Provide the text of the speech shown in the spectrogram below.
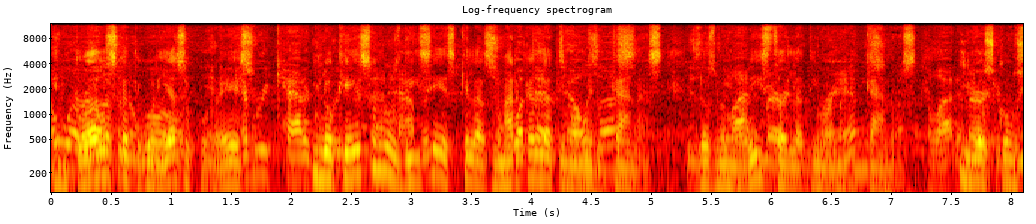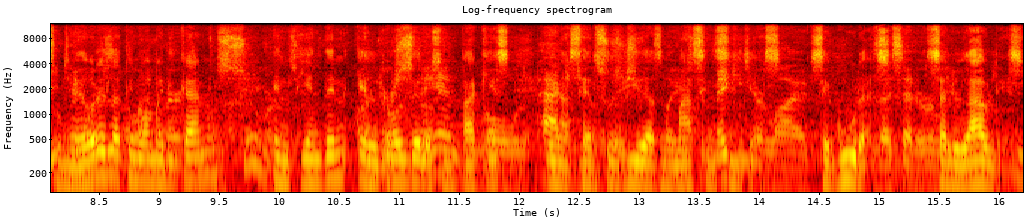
En todas las categorías ocurre eso. Y lo que eso nos dice es que las marcas latinoamericanas, los minoristas latinoamericanos y los consumidores latinoamericanos entienden el rol de los empaques en hacer sus vidas más sencillas, seguras, saludables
